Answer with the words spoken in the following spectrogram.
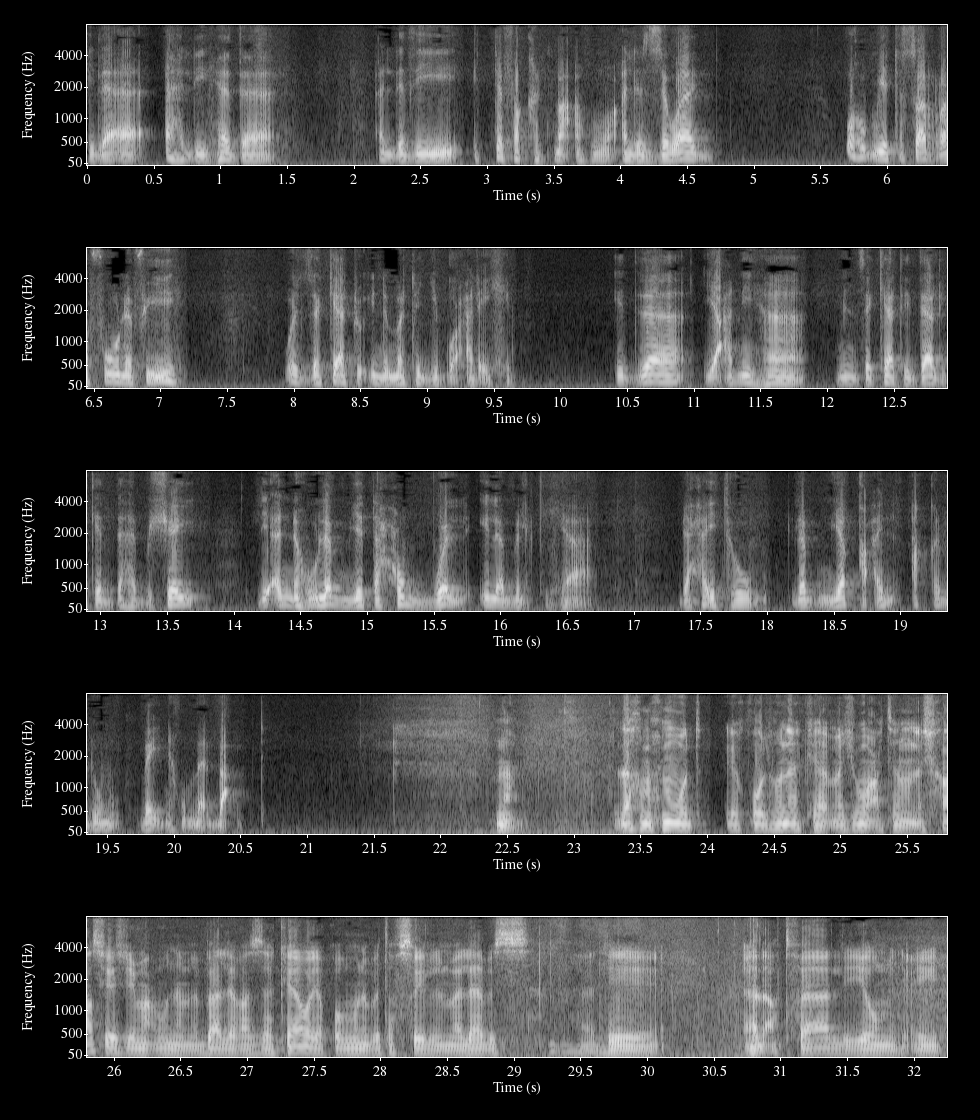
إلى أهل هذا الذي اتفقت معه على الزواج وهم يتصرفون فيه والزكاة إنما تجب عليهم. إذ لا يعنيها من زكاة ذلك الذهب شيء لأنه لم يتحول إلى ملكها. بحيث لم يقع العقد بينهما بعد. نعم. الأخ محمود يقول هناك مجموعة من الأشخاص يجمعون مبالغ الزكاة ويقومون بتفصيل الملابس للأطفال ليوم العيد.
